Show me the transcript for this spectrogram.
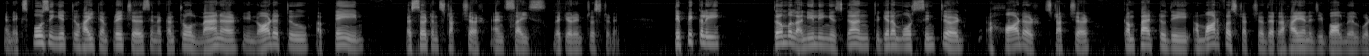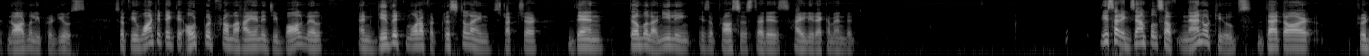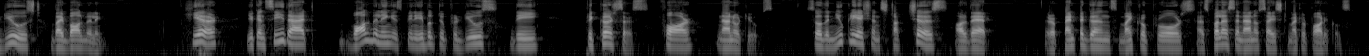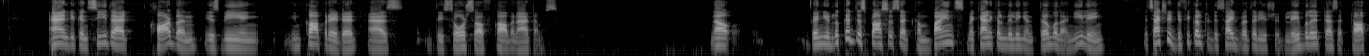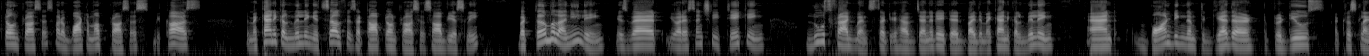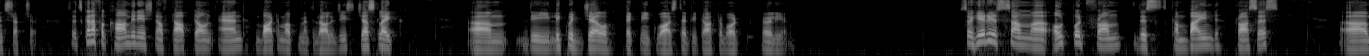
and exposing it to high temperatures in a controlled manner in order to obtain a certain structure and size that you are interested in. Typically thermal annealing is done to get a more sintered a harder structure compared to the amorphous structure that a high energy ball mill would normally produce. So, if you want to take the output from a high energy ball mill and give it more of a crystalline structure then thermal annealing is a process that is highly recommended. These are examples of nanotubes that are produced by ball milling. Here you can see that ball milling has been able to produce the precursors for nanotubes. So, the nucleation structures are there, there are pentagons, micropores as well as the nano sized metal particles. And you can see that carbon is being incorporated as the source of carbon atoms. Now, when you look at this process that combines mechanical milling and thermal annealing, it is actually difficult to decide whether you should label it as a top down process or a bottom up process because the mechanical milling itself is a top down process obviously, but thermal annealing is where you are essentially taking loose fragments that you have generated by the mechanical milling and bonding them together to produce a crystalline structure. So, it is kind of a combination of top down and bottom up methodologies just like um, the liquid gel technique was that we talked about earlier. So, here is some uh, output from this combined process. Uh,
